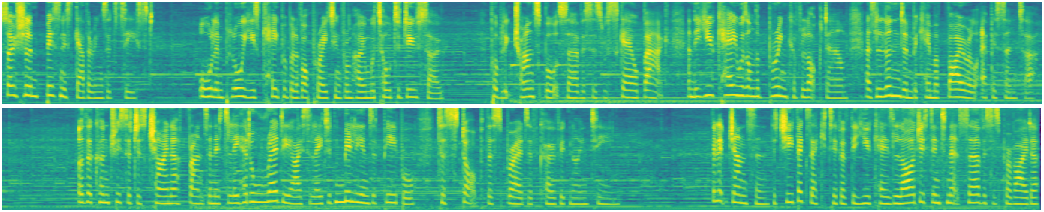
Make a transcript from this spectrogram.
Social and business gatherings had ceased. All employees capable of operating from home were told to do so. Public transport services were scaled back, and the UK was on the brink of lockdown as London became a viral epicentre. Other countries such as China, France, and Italy had already isolated millions of people to stop the spread of COVID 19. Philip Jansen, the chief executive of the UK's largest internet services provider,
